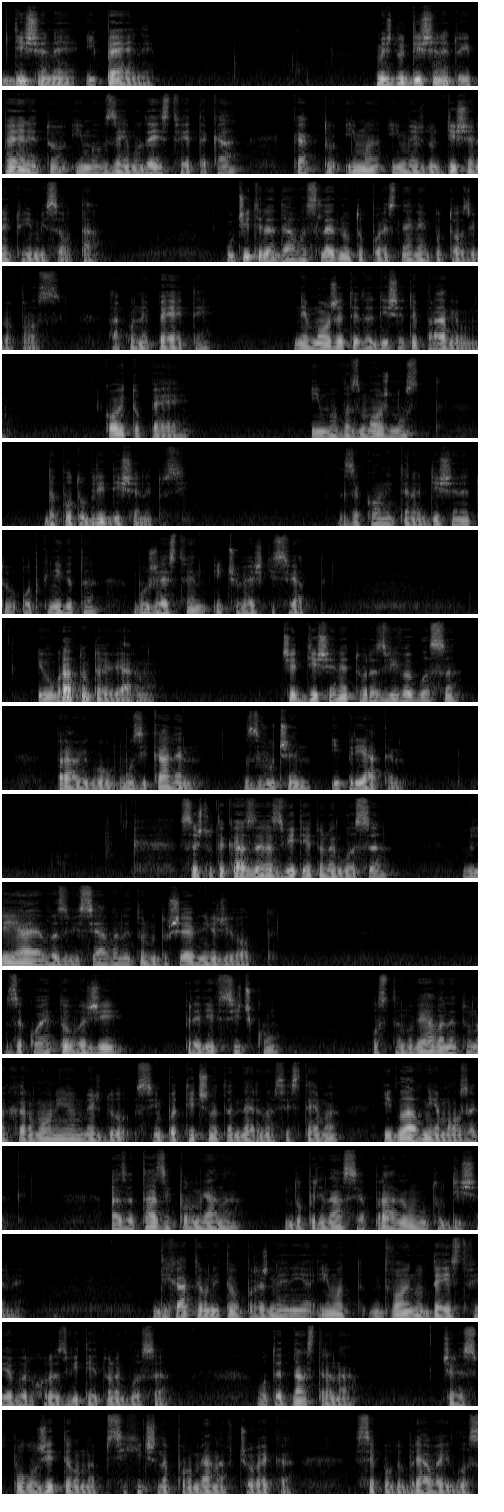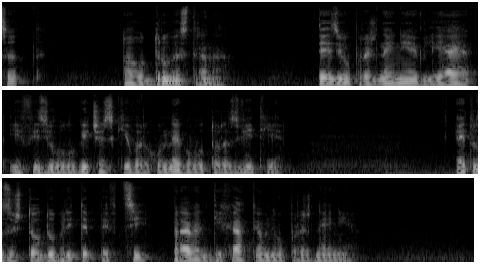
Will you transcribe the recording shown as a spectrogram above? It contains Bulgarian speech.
Дишане и пеене Между дишането и пеенето има взаимодействие така, както има и между дишането и мисълта. Учителя дава следното пояснение по този въпрос. Ако не пеете, не можете да дишате правилно. Който пее, има възможност да подобри дишането си. Законите на дишането от книгата Божествен и човешки свят. И обратното е вярно, че дишането развива гласа, прави го музикален, звучен и приятен. Също така за развитието на гласа влияе възвисяването на душевния живот, за което въжи преди всичко установяването на хармония между симпатичната нервна система и главния мозък, а за тази промяна допринася правилното дишане. Дихателните упражнения имат двойно действие върху развитието на гласа. От една страна, чрез положителна психична промяна в човека се подобрява и гласът, а от друга страна, тези упражнения влияят и физиологически върху неговото развитие. Ето защо добрите певци правят дихателни упражнения.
